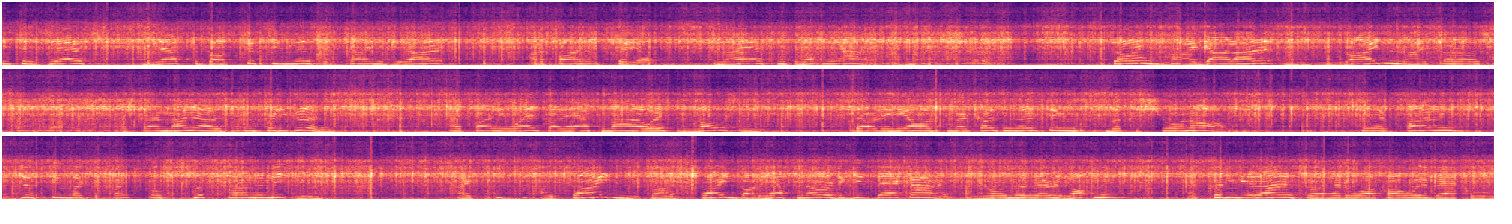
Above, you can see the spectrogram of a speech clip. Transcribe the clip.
He says yes, and after about 15 minutes of trying to get on it, I finally failed. And I asked him to help me on it. He said, sure. So I got on it and riding, and I thought I was pretty good. First time on I was doing pretty good. I finally went about a half a mile away from the house and started yelling to my cousin and everything looked showing off. And finally, it just seemed like the bicycle slipped from underneath me. I, I tried and I tried about half an hour to get back on it. No one was there to help me. I couldn't get on it, so I had to walk all the way back home.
